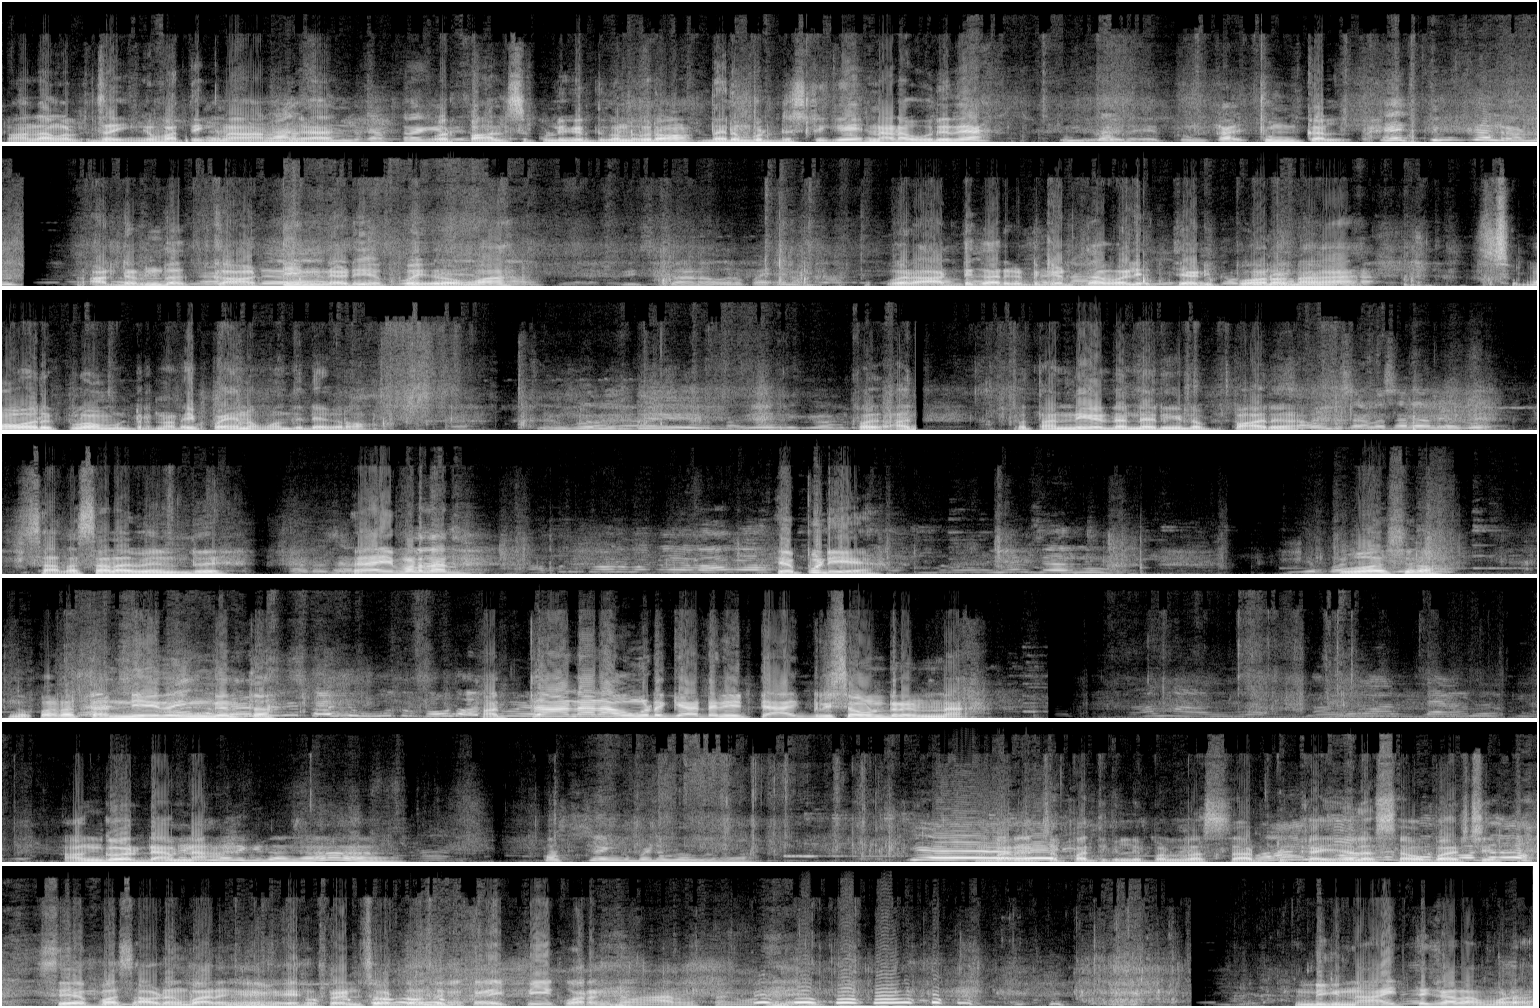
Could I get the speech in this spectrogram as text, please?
நான் தான் உங்களுக்கு இங்க பாத்தீங்கன்னா நாங்க ஒரு ஃபால்ஸ் குளிக்கிறதுக்கு கொண்டு வரோம் தருமபுரி டிஸ்ட்ரிக்ட் என்னடா ஊர் இது? தும்கல். தும்கல். தும்கல். ஏ தும்கல் அடர்ந்த காட்டின் நடுவே போயிடுவோமா ரிஸ்கான ஒரு பயணம். ஒரு ஆட்டுக்காரர்கிட்ட எடுத்தா வழி தேடி போறோம் நாங்க. சும்மா ஒரு கிலோமீட்டர் நடைப்பயணம் வந்துட்டே இருக்கிறோம். இப்போ அது- இப்போ தண்ணி கேட்ட நெருங்கிட்ட சலசலன்னது. சலசல வென்று ஏ இவ்வளவுதான் எப்படி? ஓசுரா இங்க பாரு தண்ணி ஏதோ இங்க தான் அத்தாண்டா நான் உங்ககிட்ட கேட்டேன் நீ டிராக்டரி சவுண்டுன்னு அங்க ஒரு டேம்னா பாருங்க. சப்பாத்தி கிள்ளி பல்லாம் சாப்பிட்டு கையில சவப்பாச்சு சேஃபா சாப்பிடுங்க பாருங்க. எங்க ஃப்ரெண்ட்ஸ் ஒருத்த வந்து இப்பயே குரங்கு ஆரம்பிச்சிட்டாங்க இன்னைக்கு ஞாயிற்றுக்கிழமாடா.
